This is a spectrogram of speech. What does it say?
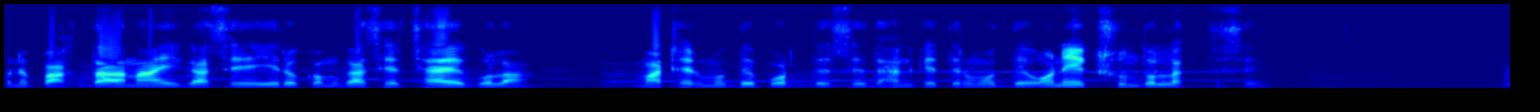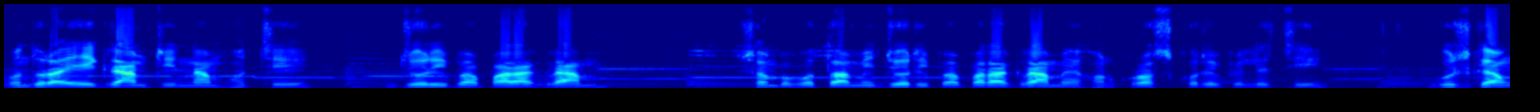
মানে পাক্তা নাই গাছে, এরকম গাছের ছায়াগুলা মাঠের মধ্যে পড়তেছে। ধান ক্ষেতের মধ্যে অনেক সুন্দর লাগতেছে। বন্ধুরা, এই গ্রামটির নাম হচ্ছে জরিপাপাড়া গ্রাম। সম্ভবত আমি জরিপাপাড়া গ্রাম এখন ক্রস করে ফেলেছি ঘুষগাঁও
